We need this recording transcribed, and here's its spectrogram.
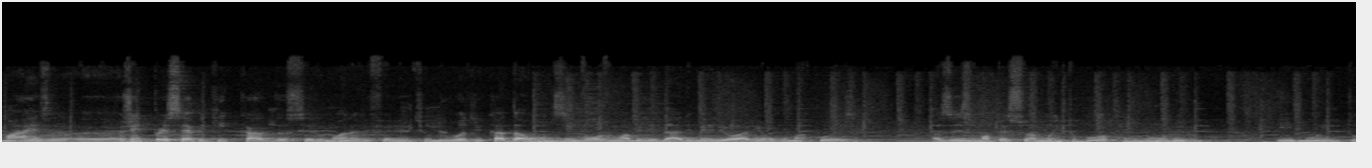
Mas a, eh, a, gente percebe que cada ser humano é diferente um do outro e cada um desenvolve uma habilidade melhor em alguma coisa. Às vezes uma pessoa é muito boa com número e muito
